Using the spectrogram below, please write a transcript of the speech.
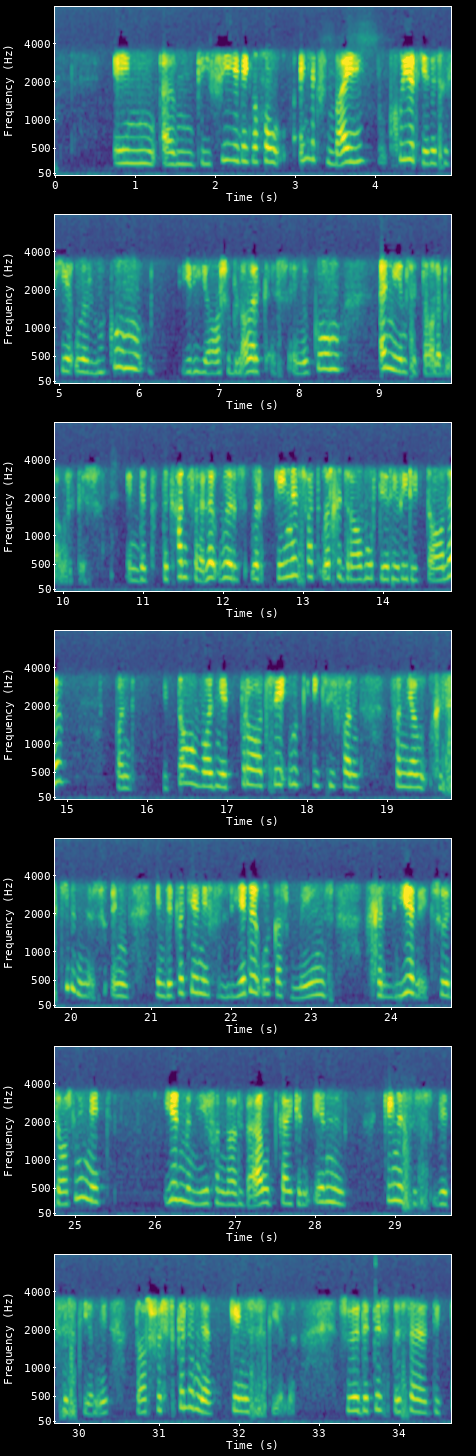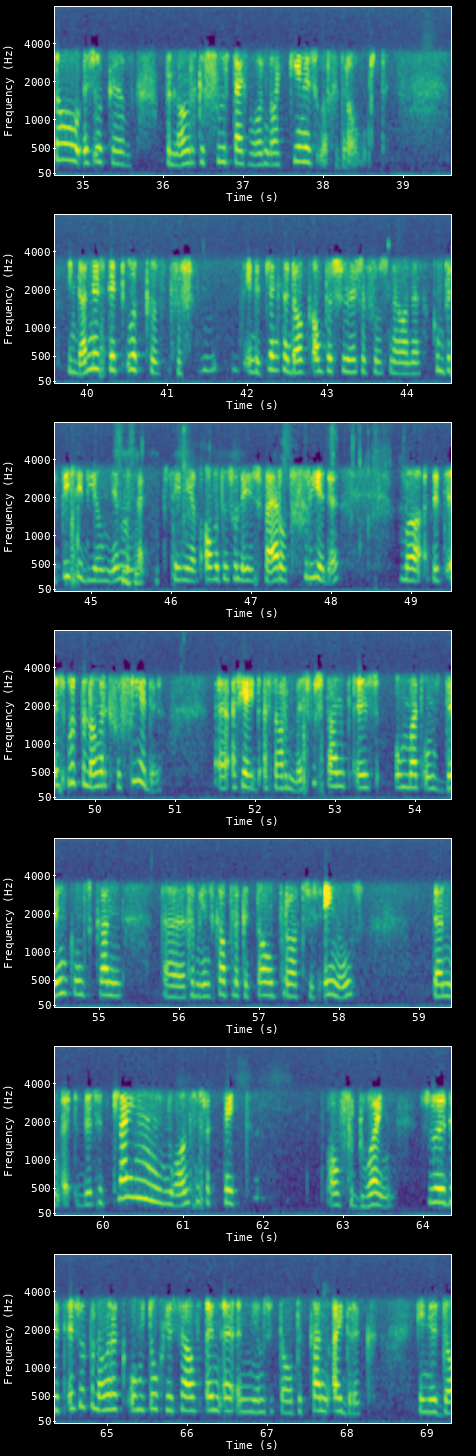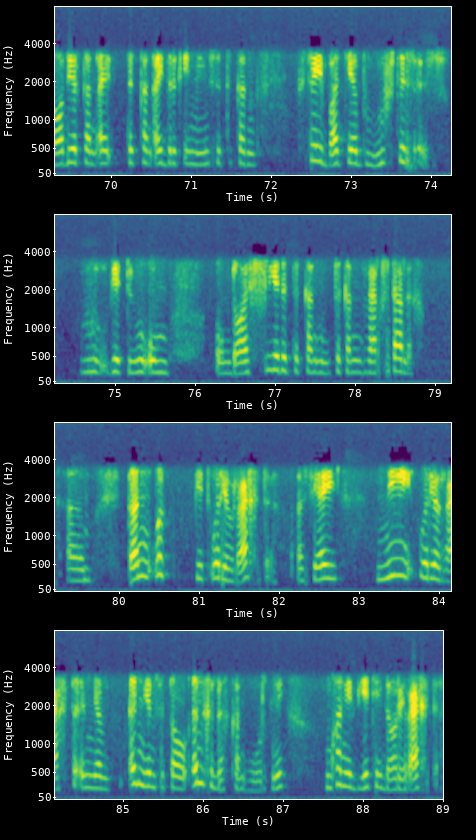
En ehm um, die vier het nogal eintlik vir my goeie redes gegee oor hoekom hierdie jaar so belangrik is en hoekom inheemse tale belangrik is. En dit dit gaan vir hulle oor oor kennis wat oorgedra word deur hierdie tale want die taal wat jy praat sê ook ietsie van van jou geskiedenis en en dit wat jy in die verlede ook as mens geleer het. So daar's nie net een manier van na die wêreld kyk en een kennisweetstelsel nie. Daar's verskillende kennisstelsels. So dit is dis 'n die taal is ook 'n belangrike voertuig waarin daai kennis oorgedra word. En dan is dit ook en dit klink nou dalk amper soos of ons nou aan 'n kompetisie deelneem en ek sê nie al wat ons wil hê is wêreldvrede, maar dit is ook belangrik vir vrede. Uh, as jy as daar 'n misverstand is omdat ons dink ons kan 'n uh, gemeenskaplike taal praat soos Engels, dan uh, dis 'n klein nuances wat net al verdwyn. So dit is ook belangrik om tog jouself in 'n inheemse taal te kan uitdruk en jy daardeur kan uit, dit kan uitdruk en mense te kan sê wat jou behoeftes is. Hoe weet hoe om om daai vrede te kan te kan werkstellig. Ehm um, dan ook weet oor jou regte. As jy nie oor jou regte in jou inheemse taal ingelig kan word nie, hoe gaan jy weet jy daardie regte?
